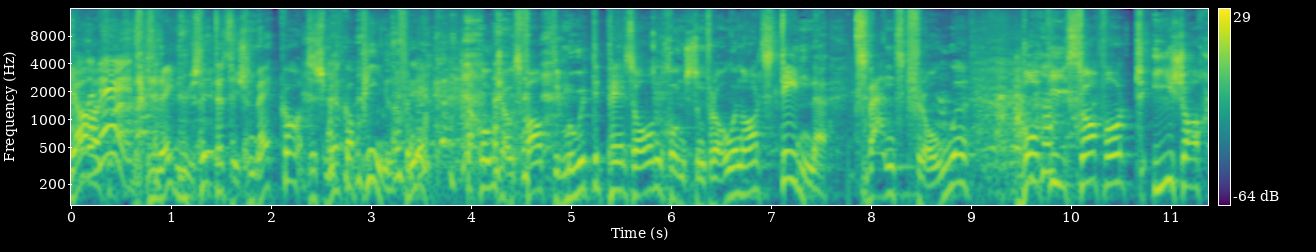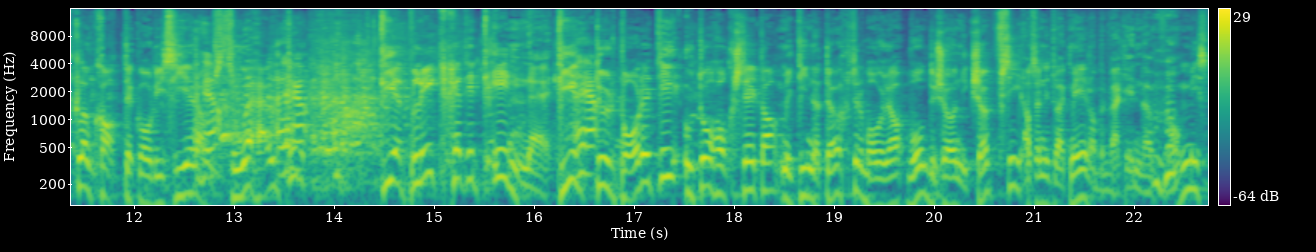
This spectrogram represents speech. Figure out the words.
Ja, Oder also, nicht? nein, das ist mega, das ist mega peinlich für mich. Da kommst du als Vater, Mutterperson, kommst zum Frauenarzt, drinnen 20 Frauen, die dich sofort einschachteln und kategorisieren als. Zuhälter. Ja. Die blicken dort innen, die Ja. durchbohren dich und du hockst ab mit deinen Töchtern, die ja wunderschöne Geschöpfe sind, also nicht wegen mir, aber wegen ihren Mhm. Mammis.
